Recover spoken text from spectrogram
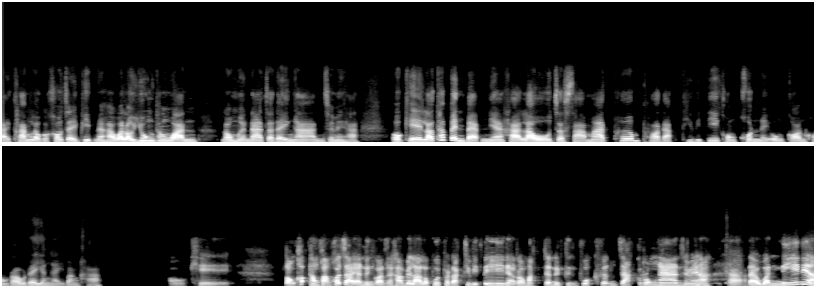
ลาย ๆ ครั้งเราก็เข้าใจผิดนะคะ ว่าเรายุ่งทั้งวันเราเหมือนน่าจะได้งานใช่ไหมคะ โอเค แล้วถ้าเป็นแบบนี้ค่ะ เราจะสามารถเพิ่ม productivity ของคนในองค์กรของเราได้ยังไงบ้างคะ โอเค ต้องทำความเข้าใจอันนึงก่อนนะคะ เวลาเราพูด productivity เนี่ยเรามักจะนึกถึงพวกเครื่องจักรโรงงานใช่ไหมคะค่ะแต่วันนี้เนี่ย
